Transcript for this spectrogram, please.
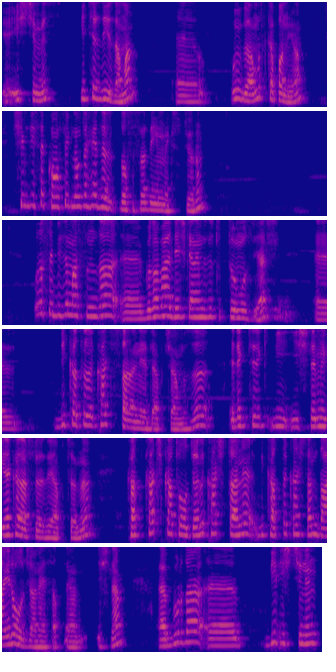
e, işçimiz bitirdiği zaman e, uygulamamız kapanıyor. Şimdi ise config.header dosyasına değinmek istiyorum. Burası bizim aslında e, global değişkenlerimizi tuttuğumuz yer. E, bir katı kaç saniyede yapacağımızı, elektrik bir işlemi ne kadar sürede yaptığını, kat kaç kat olacağını, kaç tane bir katta kaç tane daire olacağını hesaplayan işlem. E, burada e, bir işçinin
